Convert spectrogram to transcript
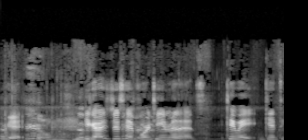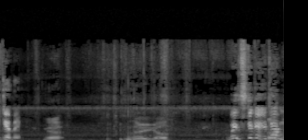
okay. Hell no. You guys just hit Picture of them 14 minutes. Okay, wait. Get together. Yeah. There you go. Wait, stick out your tongue.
